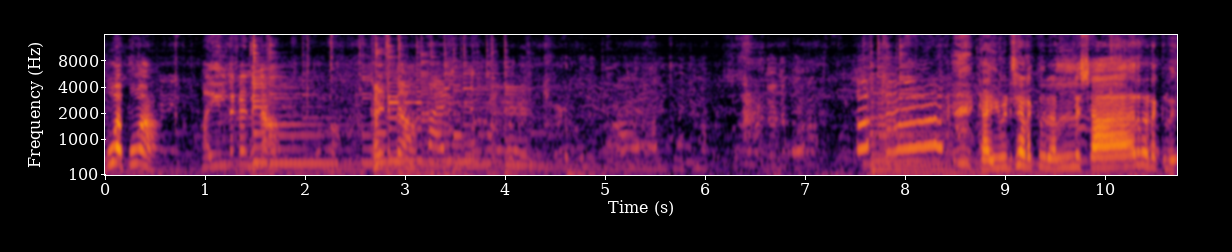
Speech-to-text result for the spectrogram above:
പോവാ പോവാ. മയിലിനെ കണ്ടിനാ കണ്ടിനാ കൈ പിടിച്ച് നടക്കുന്നത് നല്ല ഷാറ് നടക്കുന്നത്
